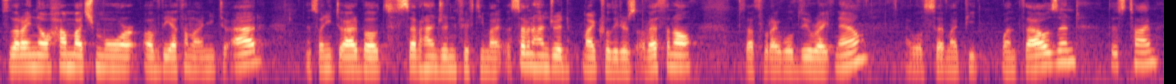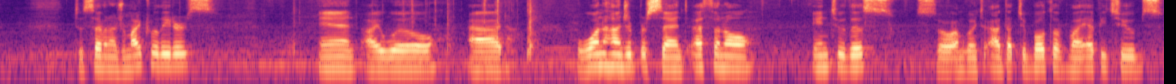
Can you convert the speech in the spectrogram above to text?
so that I know how much more of the ethanol I need to add. And so I need to add about 750 700 microliters of ethanol. So that's what I will do right now. I will set my P1000 this time to 700 microliters. And I will add 100% ethanol into this. So I'm going to add that to both of my epi tubes.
